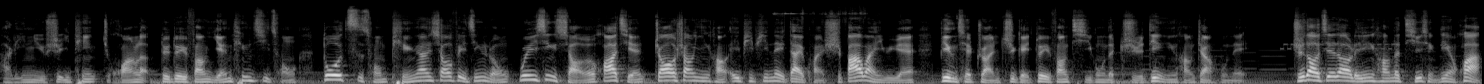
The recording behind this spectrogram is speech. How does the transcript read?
而李女士一听就慌了，对对方言听计从，多次从平安消费金融微信小额花钱招商银行 APP 内贷款十八万余元，并且转至给对方提供的指定银行账户内。直到接到了银行的提醒电话，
